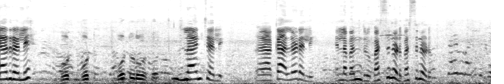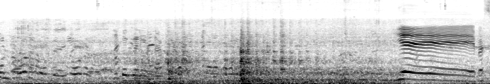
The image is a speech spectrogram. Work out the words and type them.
ಯಾವ್ದ್ರಲ್ಲಿ? ಬೋಟ್ ಹುಡುಗತ್ತೆ ಲಾಂಚಲ್ಲಿ ಅಕ್ಕ, ಅಲ್ಲೋಡಲ್ಲಿ. ಎಲ್ಲ ಬಂದರು. ಬಸ್ ನೋಡು ಬಸ್ ನೋಡು. ಏ, ಬಸ್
